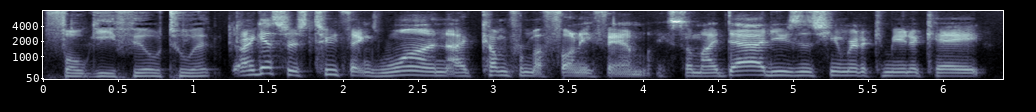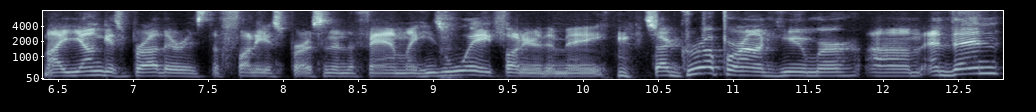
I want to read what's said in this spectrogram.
fogey feel to it? I guess there's two things. One, I come from a funny family. So my dad uses humor to communicate. My youngest brother is the funniest person in the family. He's way funnier than me. so I grew up around humor. Um, and then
